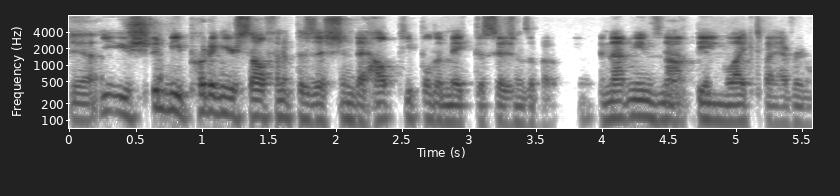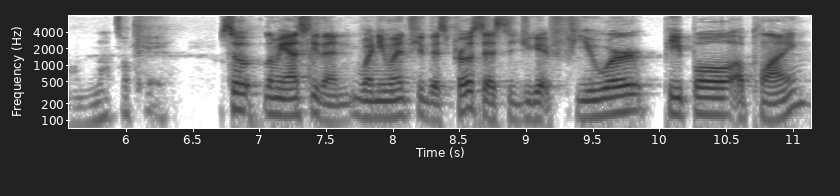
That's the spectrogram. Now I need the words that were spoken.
yeah. you, you, should be putting yourself in a position to help people to make decisions about you and that means not being liked by everyone and that's okay. So let me ask you then when you went through this process did you get fewer people applying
